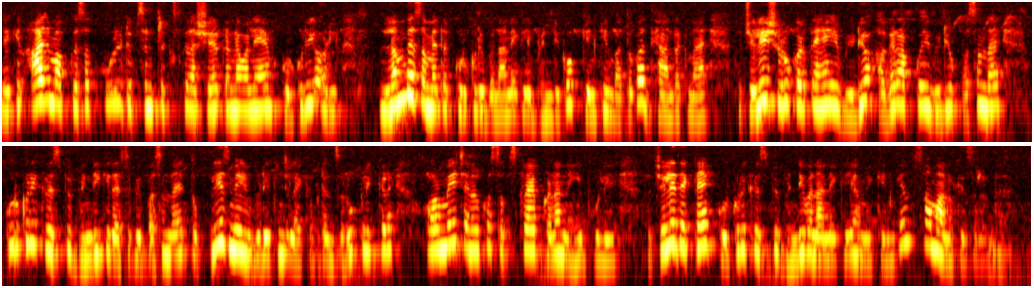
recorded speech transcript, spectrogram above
लेकिन आज हम आपके साथ पूरी टिप्स एंड ट्रिक्स के साथ शेयर करने वाले हैं कुरकुरी और लंबे समय तक कुरकुरी बनाने के लिए भिंडी को किन किन बातों का ध्यान रखना है। तो चलिए शुरू करते हैं ये वीडियो अगर आपको ये वीडियो पसंद आए, कुरकुरी क्रिस्पी भिंडी की रेसिपी पसंद आए तो प्लीज़ मेरी वीडियो के नीचे लाइक का बटन ज़रूर क्लिक करें और मेरे चैनल को सब्सक्राइब करना नहीं भूलिए। तो चलिए देखते हैं कुरकुरी क्रिस्पी भिंडी बनाने के लिए हमें किन किन सामानों की ज़रूरत है।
